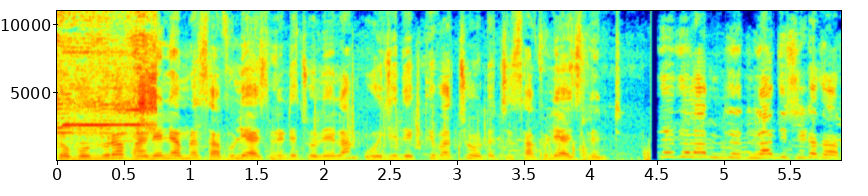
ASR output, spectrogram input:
তো বন্ধুরা ফাইনালি আমরা সাফুলি আইসল্যান্ডে চলে এলাম। ওই যে দেখতে পাচ্ছ ওটা হচ্ছে সাফুলি আইসল্যান্ড। সেটা ধর।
